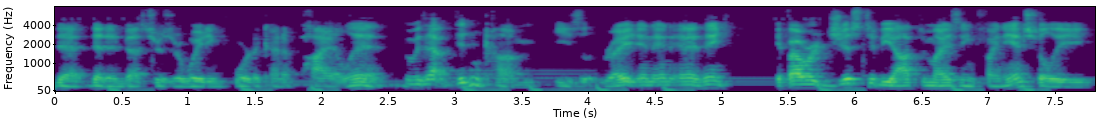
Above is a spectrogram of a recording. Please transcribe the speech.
that that investors are waiting for to kind of pile in. But that didn't come easily, right? And and, and I think if I were just to be optimizing financially,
